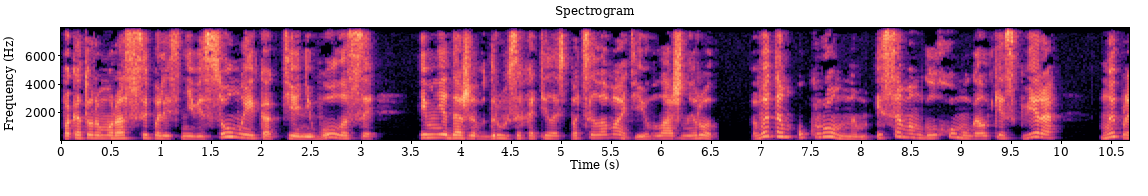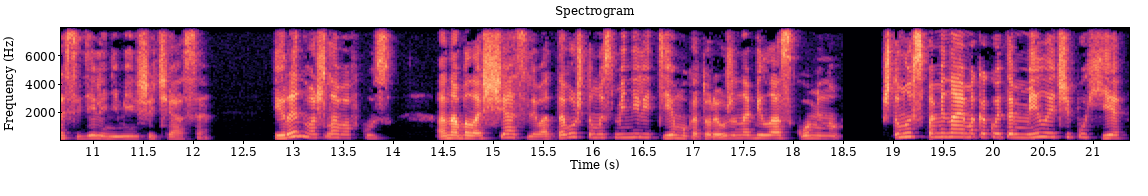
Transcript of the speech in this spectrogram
по которому рассыпались невесомые, как тени, волосы, и мне даже вдруг захотелось поцеловать ее влажный рот. В этом укромном и самом глухом уголке сквера мы просидели не меньше часа. Ирен вошла во вкус. Она была счастлива от того, что мы сменили тему, которая уже набила оскомину, что мы вспоминаем о какой-то милой чепухе,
